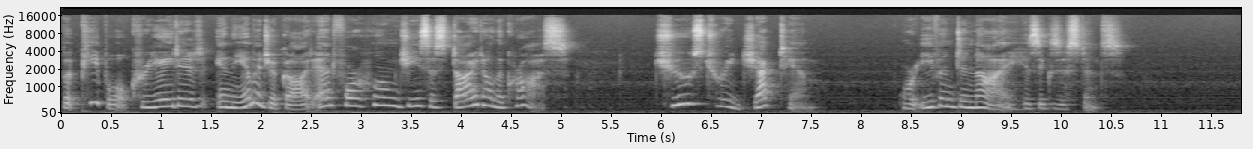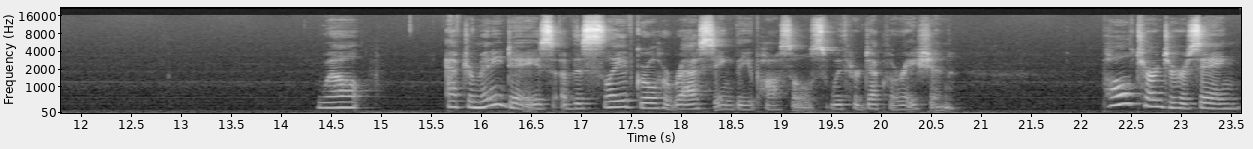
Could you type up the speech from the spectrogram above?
But people created in the image of God and for whom Jesus died on the cross choose to reject him or even deny his existence. Well, after many days of this slave girl harassing the apostles with her declaration, Paul turned to her, saying,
